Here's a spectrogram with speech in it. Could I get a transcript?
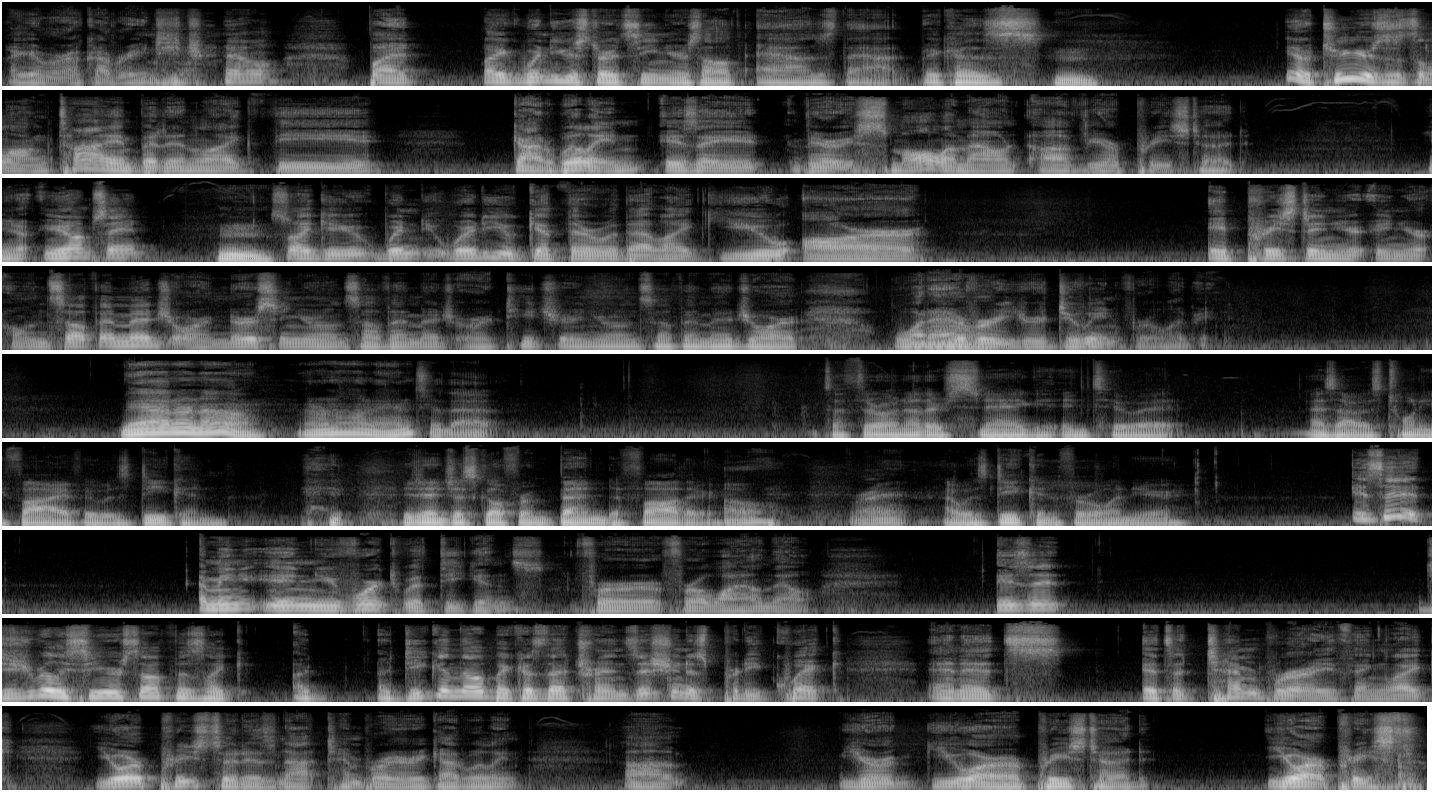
Like I'm a recovering teacher now, but like when do you start seeing yourself as that? Because Hmm. you know, two years is a long time, but in like the God willing is a very small amount of your priesthood. You know, you know what I'm saying? Hmm. So like you, when where do you get there with that? Like you are a priest in your in your own self image, or a nurse in your own self image, or a teacher in your own self image, or whatever you're doing for a living. yeah. I don't know. I don't know how to answer that. To throw another snag into it, as I was 25, it was deacon. it didn't just go from Ben to father. Oh, right. I was deacon for one year. Is it? I mean, and you've worked with deacons for for a while now. Is it? Did you really see yourself as like a, a deacon though? Because that transition is pretty quick, and it's it's a temporary thing. Like your priesthood is not temporary, God willing. Uh, you're you are a priesthood. You are a priest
